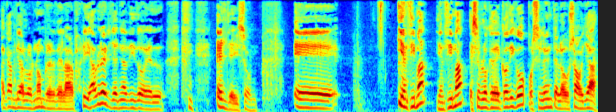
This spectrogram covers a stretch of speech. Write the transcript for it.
ha cambiado los nombres de las variables y ha añadido el, el JSON. Eh, y encima, y encima, ese bloque de código posiblemente lo ha usado ya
